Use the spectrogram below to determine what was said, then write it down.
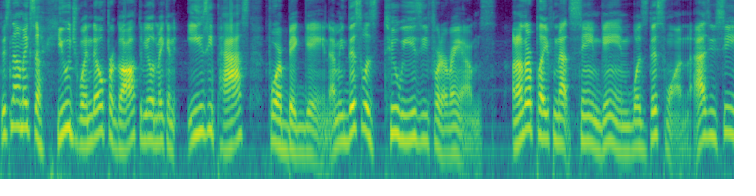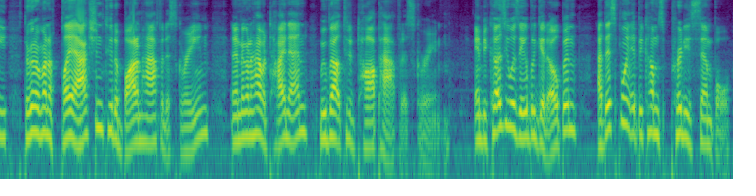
this now makes a huge window for Goff to be able to make an easy pass for a big gain. I mean, this was too easy for the Rams. Another play from that same game was this one. As you see, they're going to run a play action to the bottom half of the screen, and then they're going to have a tight end move out to the top half of the screen. And because he was able to get open, at this point it becomes pretty simple.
